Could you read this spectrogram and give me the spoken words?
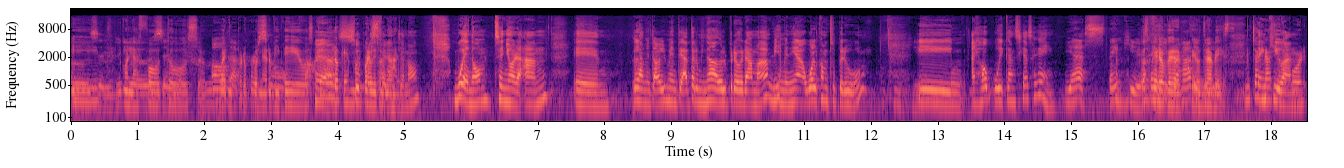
Y con las fotos, bueno, proponer videos, todo lo que es súper diferente, ¿no? Bueno, señora Ann, eh, lamentablemente ha terminado el programa. Bienvenida a Welcome to Perú. Y I hope we can see us again. Yes, thank you. Espero verte otra vez. Muchas thank gracias you, Anne.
